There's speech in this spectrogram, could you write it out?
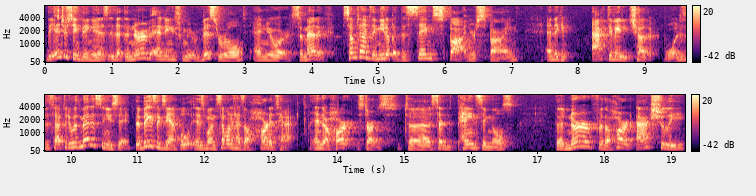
The interesting thing is, is that the nerve endings from your visceral and your somatic, sometimes they meet up at the same spot in your spine and they can activate each other. What does this have to do with medicine, you say? The biggest example is when someone has a heart attack and their heart starts to send pain signals the nerve for the heart actually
